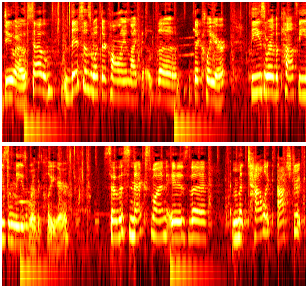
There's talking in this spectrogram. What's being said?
duo. So this is what they're calling like the, the clear. These were the puffies and these were the clear. So this next one is the metallic asterisk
